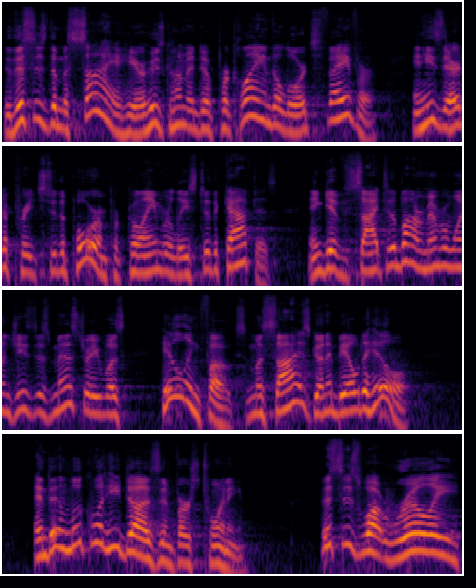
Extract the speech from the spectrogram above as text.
this is the Messiah here who's coming to proclaim the Lord's favor. And he's there to preach to the poor and proclaim release to the captives and give sight to the blind. Remember when Jesus' ministry was healing folks? Messiah is going to be able to heal. And then look what he does in verse 20. This is what really,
